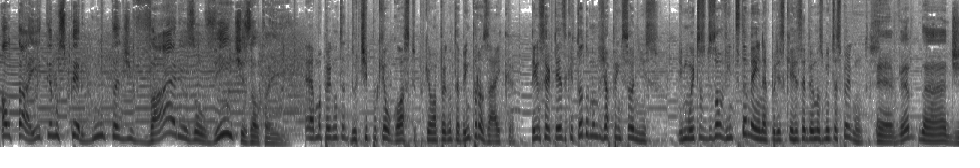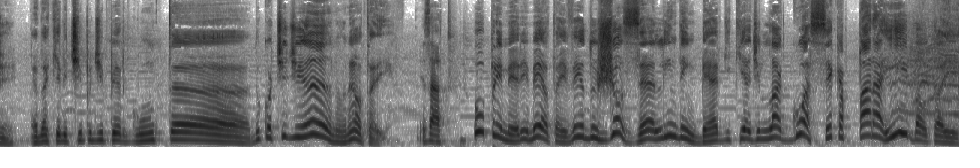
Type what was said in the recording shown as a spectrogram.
Altair, temos pergunta de vários ouvintes, Altair. É uma pergunta do tipo que eu gosto, porque é uma pergunta bem prosaica. Tenho certeza que todo mundo já pensou nisso. E muitos dos ouvintes também, né? Por isso que recebemos muitas perguntas. É verdade. É daquele tipo de pergunta do cotidiano, né, Altair? Exato. O primeiro e-mail, Altair, veio do José Lindenberg, que é de Lagoa Seca, Paraíba, Altair.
